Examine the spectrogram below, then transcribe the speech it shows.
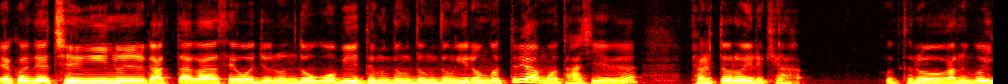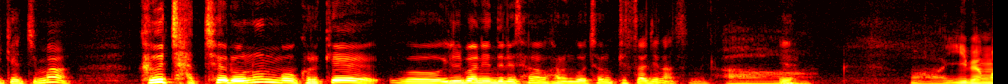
예컨대 증인을 갖다가 세워주는 노고비 등등 등등 이런 것들이야 뭐 다시 별도로 이렇게 하- 들어가는 거 있겠지만 그 자체로는 뭐 그렇게 그 일반인들이 생각하는 것처럼 비싸진 않습니다. 아, 예. 아 200만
